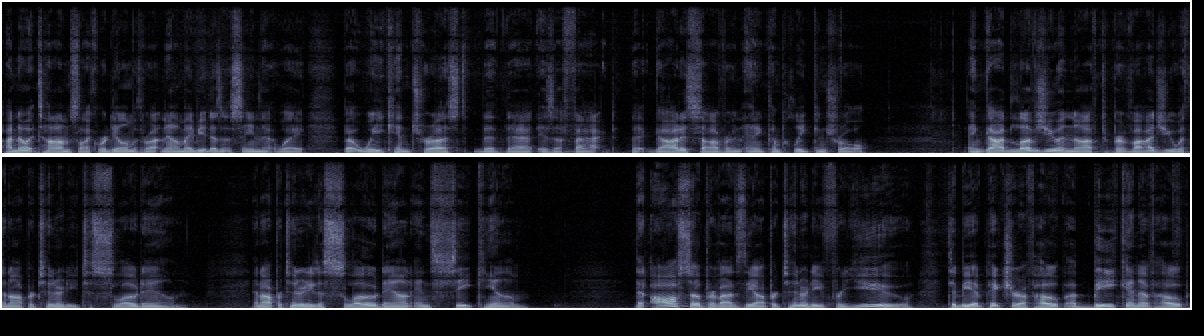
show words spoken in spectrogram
I know at times, like we're dealing with right now, maybe it doesn't seem that way, but we can trust that that is a fact, that God is sovereign and in complete control. And God loves you enough to provide you with an opportunity to slow down, an opportunity to slow down and seek Him that also provides the opportunity for you to be a picture of hope, a beacon of hope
